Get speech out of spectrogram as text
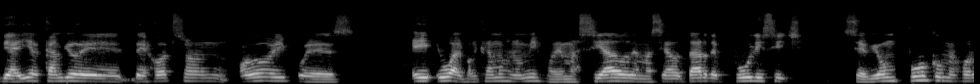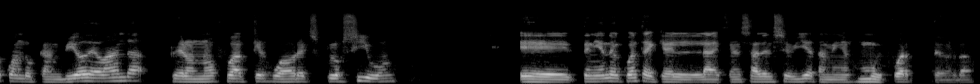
de ahí el cambio de, de Hudson hoy, pues e igual, porque en lo mismo, demasiado, demasiado tarde. Pulisic se vio un poco mejor cuando cambió de banda, pero no fue aquel jugador explosivo, eh, teniendo en cuenta que la defensa del Sevilla también es muy fuerte, ¿verdad?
